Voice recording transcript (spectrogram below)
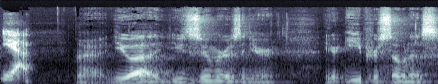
yeah. All right, you uh you Zoomers and your your E personas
